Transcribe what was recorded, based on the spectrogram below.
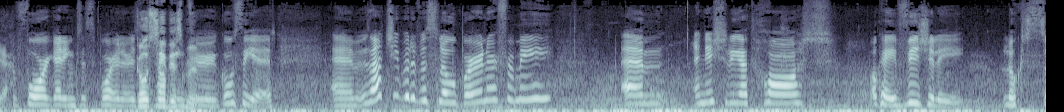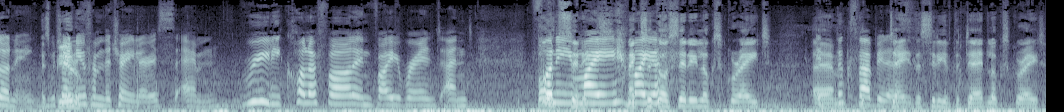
Yeah. before getting to spoilers, Go see this movie. through- go see it. Um, it was actually a bit of a slow burner for me. Um, initially, I thought, okay, visually looked stunning, It's which I knew from the trailers. Um, really colourful and vibrant and Both funny. cities. My Mexico my, City looks great. Um, It looks the fabulous. the city of the dead looks great.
